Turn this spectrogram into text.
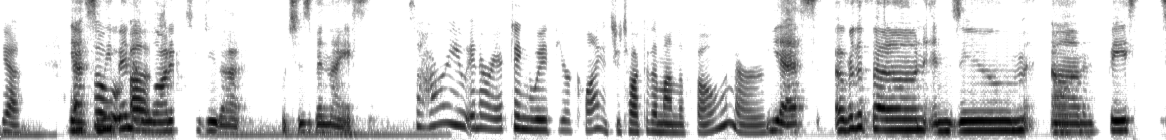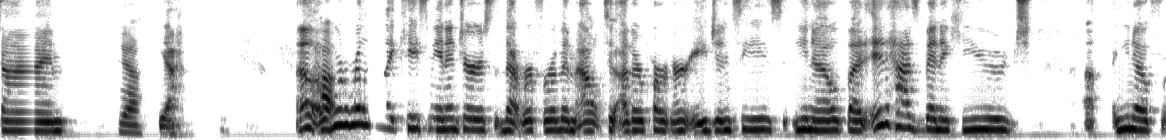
Yeah. Yes. so, we've been uh, allotted to do that, which has been nice. So, how are you interacting with your clients? You talk to them on the phone or? Yes. Over the phone and Zoom, Oh, um, FaceTime. Yeah. Yeah. Oh, How- we're really like case managers that refer them out to other partner agencies, you know, but it has been a huge, uh, you know, fr-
